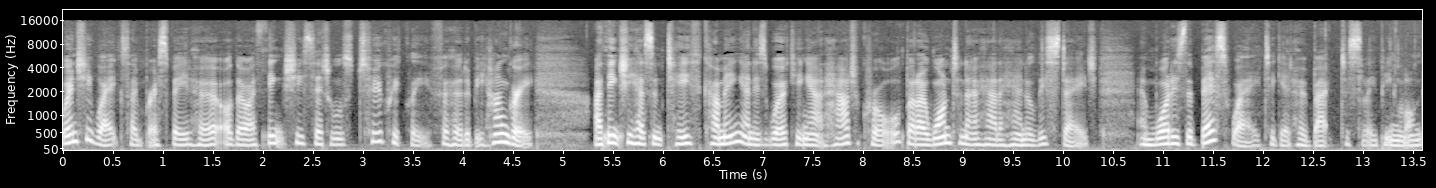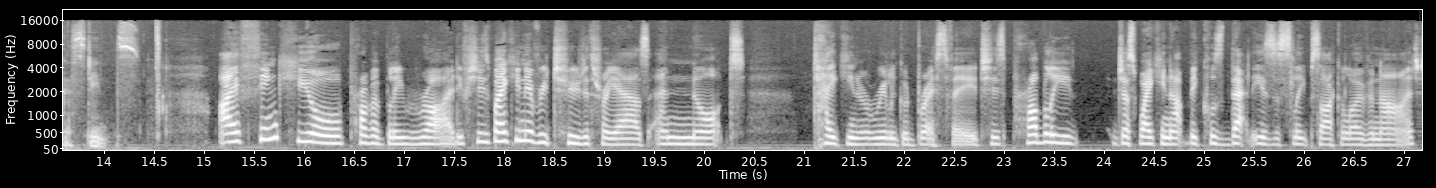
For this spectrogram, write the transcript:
When she wakes, I breastfeed her, although I think she settles too quickly for her to be hungry. I think she has some teeth coming and is working out how to crawl, but I want to know how to handle this stage and what is the best way to get her back to sleeping longer stints. I think you're probably right. If she's waking every two to three hours and not taking a really good breastfeed, she's probably just waking up because that is a sleep cycle overnight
